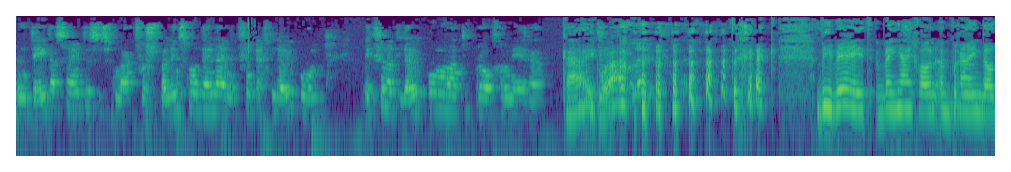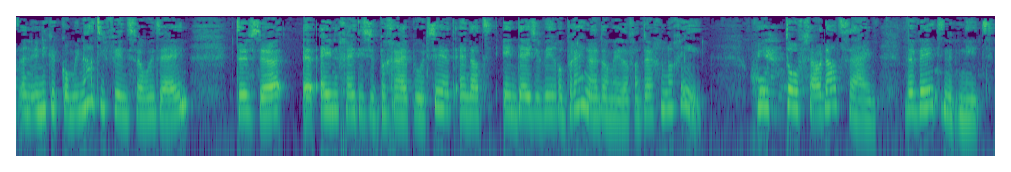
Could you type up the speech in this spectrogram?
een data scientist, dus ik maak voorspellingsmodellen. En ik vind het echt leuk om, ik vind het leuk om eh, te programmeren. Kijk, wauw. Te gek. Wie weet ben jij gewoon een brein dat een unieke combinatie vindt zometeen. Tussen eh, energetisch het begrijpen hoe het zit en dat in deze wereld brengen door middel van technologie. Hoe Ja. tof zou dat zijn? We weten het niet.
